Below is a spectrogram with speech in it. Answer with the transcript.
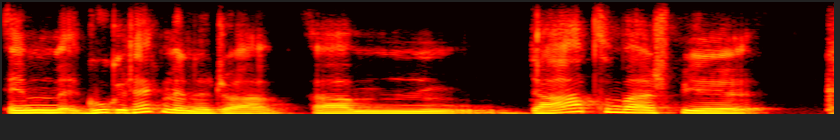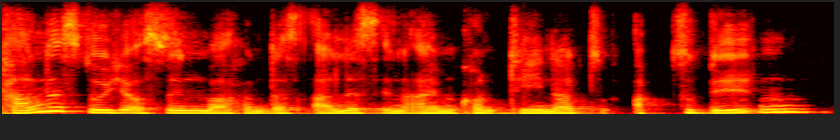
Im Google Tag Manager, ähm, da zum Beispiel kann es durchaus Sinn machen, das alles in einem Container abzubilden,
